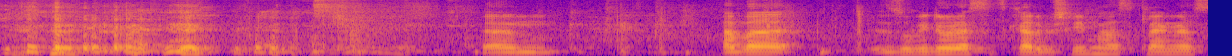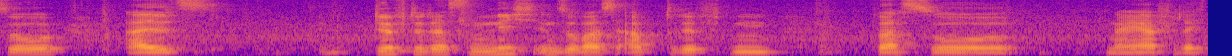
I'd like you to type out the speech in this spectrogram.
ähm, aber so wie du das jetzt gerade beschrieben hast, klang das so, als dürfte das nicht in sowas abdriften, was so, naja, vielleicht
